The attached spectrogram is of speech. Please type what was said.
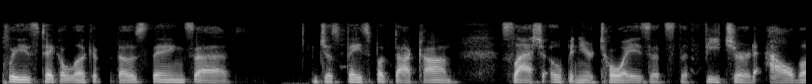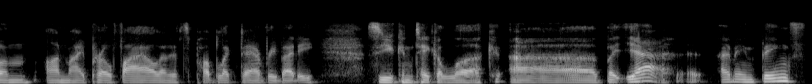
please take a look at those things. Uh, just facebook.com slash open your toys. It's the featured album on my profile and it's public to everybody. So you can take a look. Uh, but yeah i mean things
